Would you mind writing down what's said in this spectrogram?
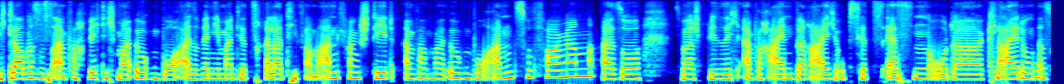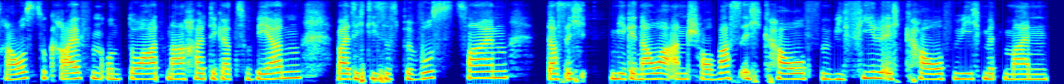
Ich glaube, es ist einfach wichtig, mal irgendwo, also wenn jemand jetzt relativ am Anfang steht, einfach mal irgendwo anzufangen. Also zum Beispiel sich einfach einen Bereich, ob es jetzt Essen oder Kleidung ist, rauszugreifen und dort nachhaltiger zu werden, weil sich dieses Bewusstsein, dass ich mir genauer anschaue, was ich kaufe, wie viel ich kaufe, wie ich mit meinen,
